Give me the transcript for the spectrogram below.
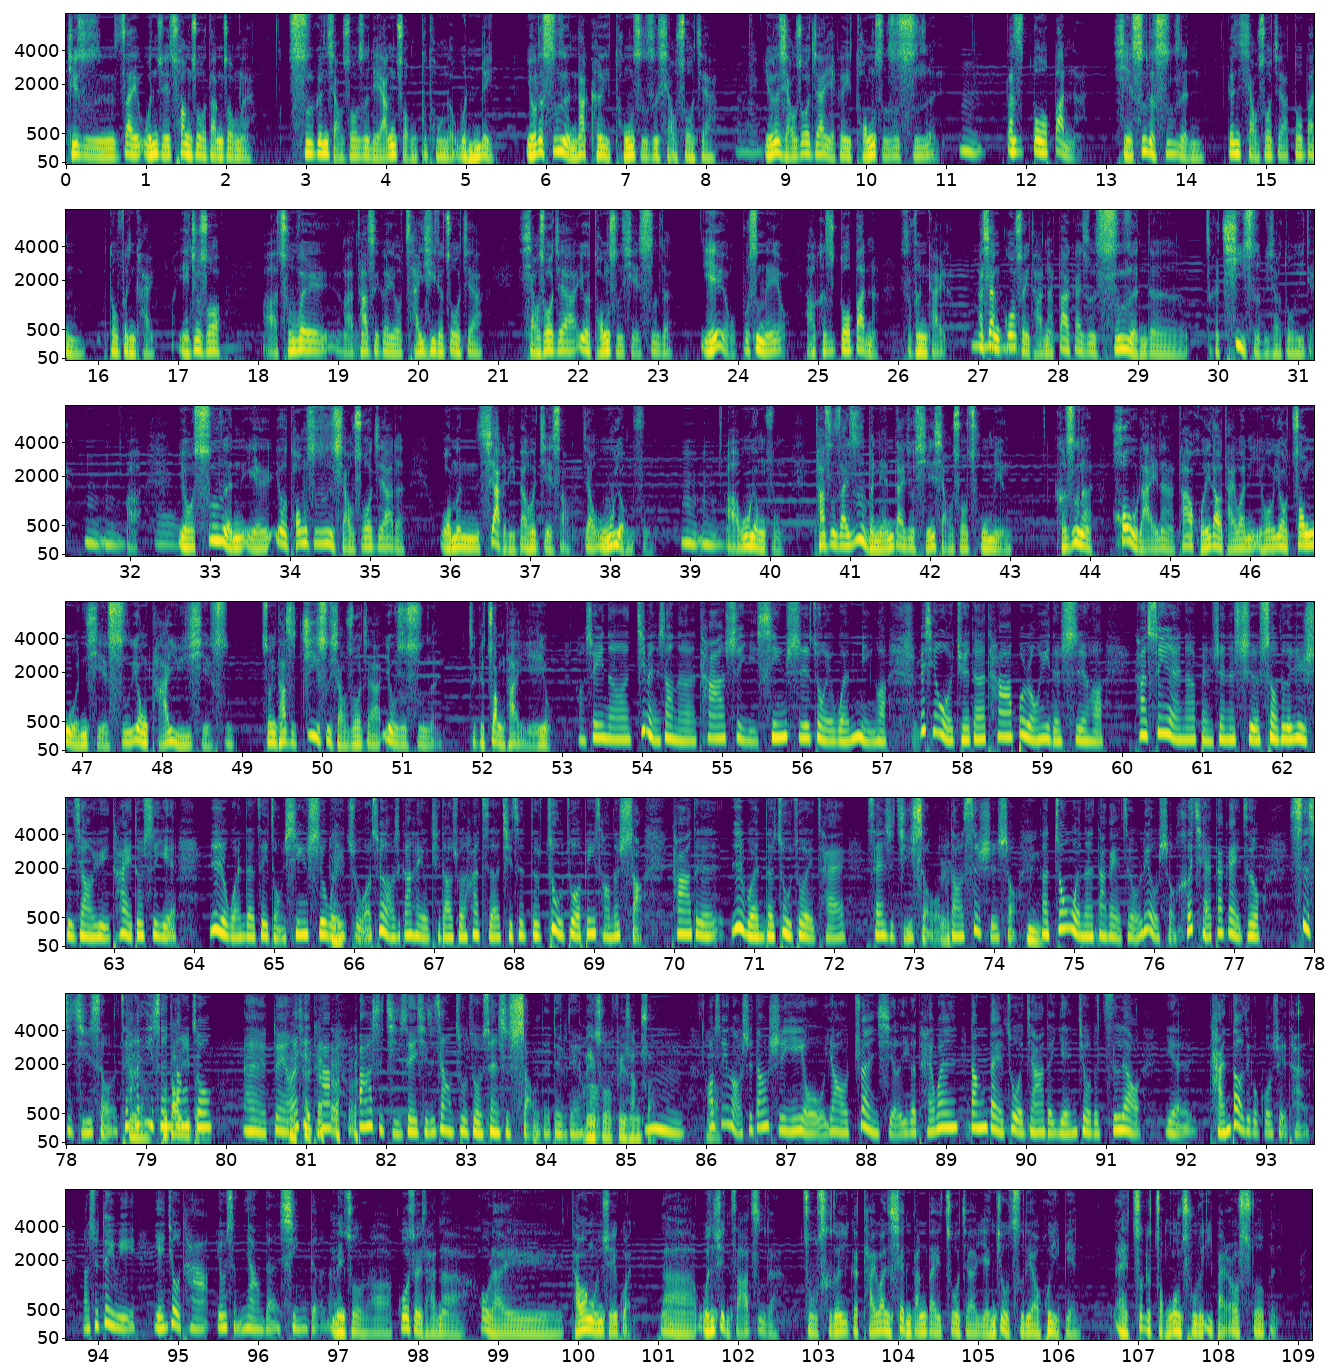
其实，在文学创作当中呢，诗跟小说是两种不同的文类。有的诗人他可以同时是小说家，有的小说家也可以同时是诗人，嗯，但是多半呢，写诗的诗人。跟小说家多半都分开，也就是说，啊，除非啊，他是一个有才气的作家，小说家又同时写诗的，也有，不是没有啊。可是多半呢是分开的。那像郭水潭呢，大概是诗人的这个气质比较多一点。嗯嗯。啊，有诗人也又同时是小说家的，我们下个礼拜会介绍，叫吴永福。嗯嗯。啊，吴永福，他是在日本年代就写小说出名。可是呢，后来呢，他回到台湾以后，用中文写诗，用台语写诗，所以他是既是小说家又是诗人，这个状态也有。啊，所以呢，基本上呢，他是以新诗作为闻名啊。而且我觉得他不容易的是哈，他虽然呢本身呢是受这个日式教育，他也都是以日文的这种新诗为主。所以老师刚才有提到说，他的其实的著作非常的少，他这个日文的著作也才。三十几首，不到四十首。那中文呢，大概也只有六首，合起来大概也只有四十几首。在他一生当中，哎，对，而且他八十几岁，其实这样著作算是少的，对不对？没错，非常少。嗯，好，所以老师当时也有要撰写了一个台湾当代作家的研究的资料，也谈到这个郭水潭。老师对于研究他有什么样的心得呢？没错啊，郭水潭呢，后来台湾文学馆。那文讯杂志的主持了一个台湾现当代作家研究资料汇编，哎，这个总共出了一百二十多本。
